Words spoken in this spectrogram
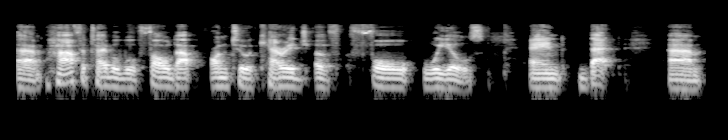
um, half a table will fold up onto a carriage of four wheels, and that um,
